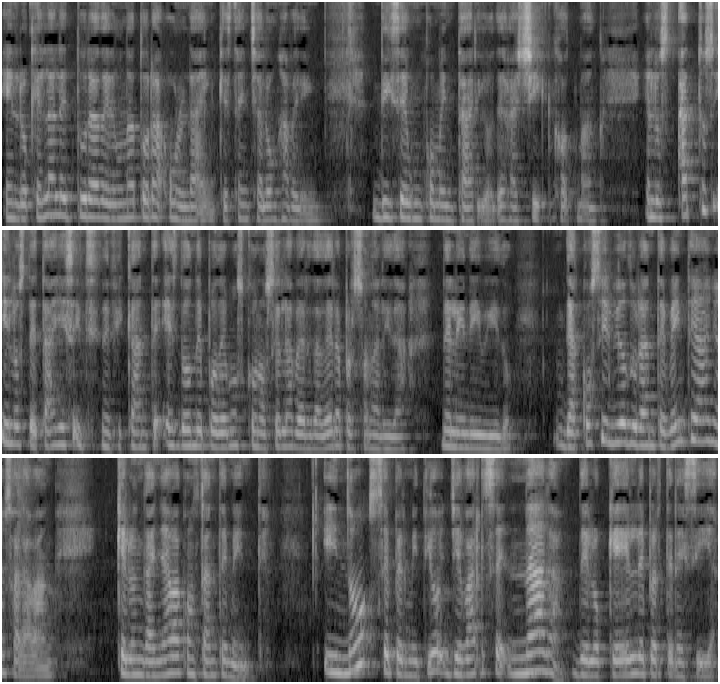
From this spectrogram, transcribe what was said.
En lo que es la lectura de una Torah online que está en Chalón Javerín, dice un comentario de Rashid Kotman en los actos y los detalles insignificantes es donde podemos conocer la verdadera personalidad del individuo. Jacob sirvió durante 20 años a Labán, que lo engañaba constantemente, y no se permitió llevarse nada de lo que él le pertenecía.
